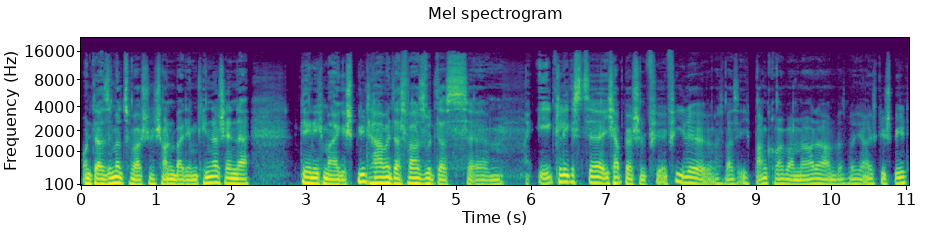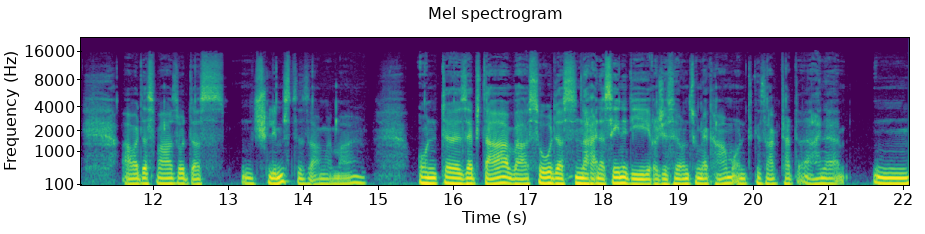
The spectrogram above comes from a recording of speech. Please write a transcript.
Und da sind wir zum Beispiel schon bei dem Kinderschänder, den ich mal gespielt habe. Das war so das ähm, ekligste. Ich habe ja schon viele, was weiß ich, Bankräuber, Mörder und was weiß ich alles gespielt. Aber das war so das Schlimmste, sagen wir mal. Und äh, selbst da war es so, dass nach einer Szene die Regisseurin zu mir kam und gesagt hat, eine mh,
